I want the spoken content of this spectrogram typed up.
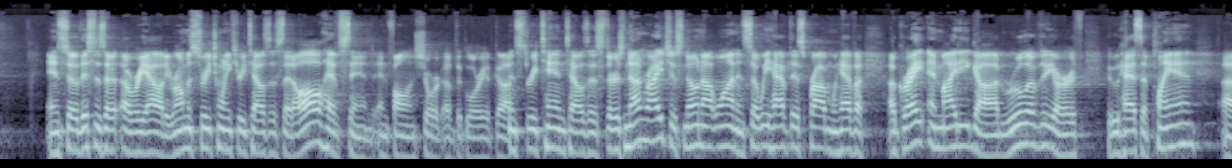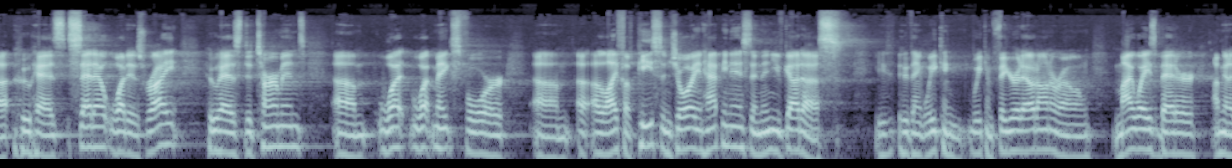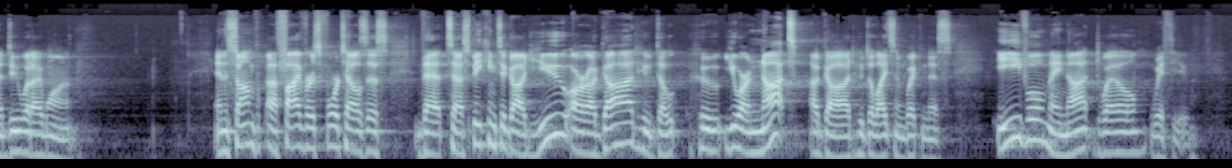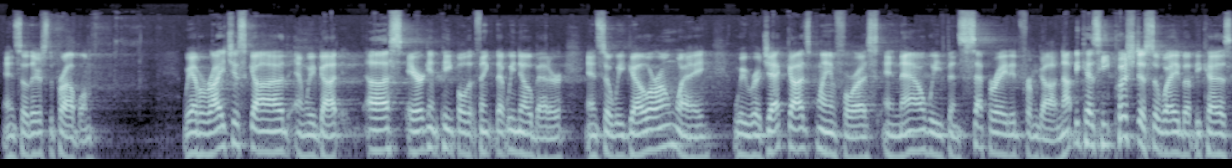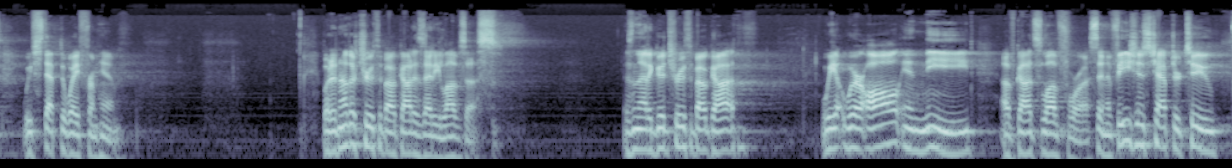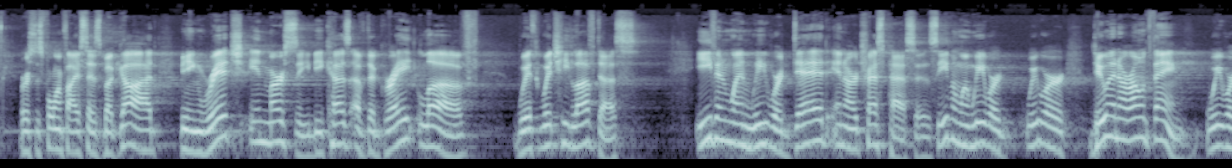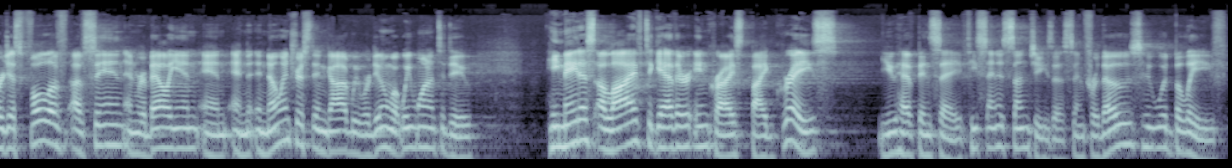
And so this is a, a reality. Romans 3.23 tells us that all have sinned and fallen short of the glory of God. Romans 3.10 tells us there's none righteous, no, not one. And so we have this problem. We have a, a great and mighty God, ruler of the earth, who has a plan, uh, who has set out what is right, who has determined um, what, what makes for um, a, a, life of peace and joy and happiness. And then you've got us who think we can, we can figure it out on our own. My way's better. I'm going to do what I want. And in Psalm uh, 5, verse 4 tells us that uh, speaking to God, you are a God who, del- who, you are not a God who delights in wickedness. Evil may not dwell with you. And so there's the problem. We have a righteous God, and we've got us, arrogant people that think that we know better. And so we go our own way. We reject God's plan for us, and now we've been separated from God. Not because He pushed us away, but because we've stepped away from Him. But another truth about God is that He loves us. Isn't that a good truth about God? We, we're all in need of God's love for us. In Ephesians chapter 2, verses 4 and 5 says, But God, being rich in mercy because of the great love with which He loved us, even when we were dead in our trespasses, even when we were, we were doing our own thing, we were just full of, of sin and rebellion and, and, and no interest in God, we were doing what we wanted to do. He made us alive together in Christ by grace you have been saved. He sent his son Jesus. And for those who would believe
